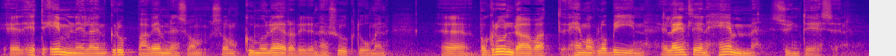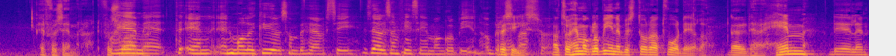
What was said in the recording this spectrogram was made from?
ett ämne eller en grupp av ämnen som, som kumulerar i den här sjukdomen på grund av att hemoglobin, eller egentligen hemsyntesen, är försämrad. Och hem är en, en molekyl som behövs i, eller som finns i hemoglobin. Och Precis, alltså hemoglobinet består av två delar. Där är det här hemdelen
